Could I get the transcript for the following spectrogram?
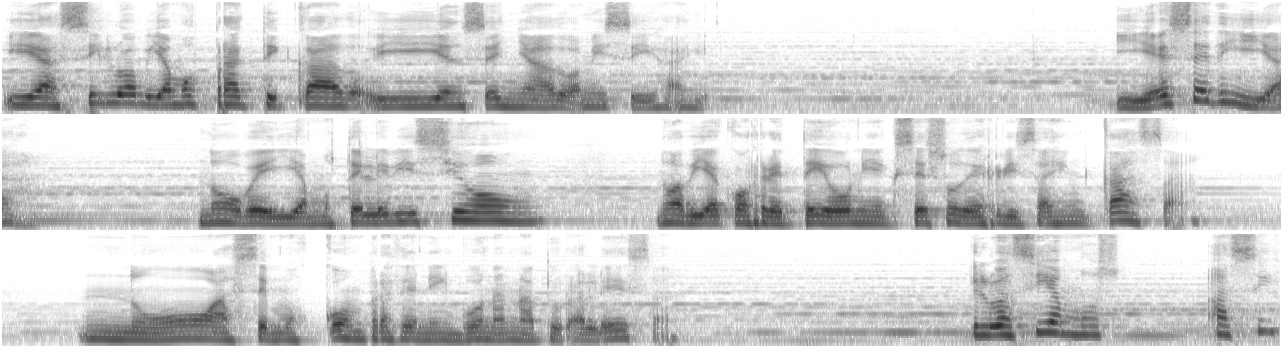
y así lo habíamos practicado y enseñado a mis hijas. Y ese día no veíamos televisión, no había correteo ni exceso de risas en casa no hacemos compras de ninguna naturaleza. Y lo hacíamos así.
